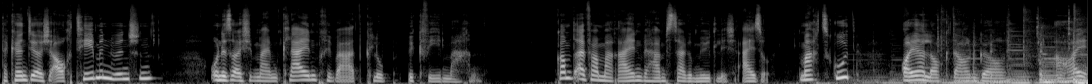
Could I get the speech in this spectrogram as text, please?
Da könnt ihr euch auch Themen wünschen und es euch in meinem kleinen Privatclub bequem machen. Kommt einfach mal rein, wir haben es da gemütlich. Also, macht's gut, euer Lockdown Girl. Ahoi.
